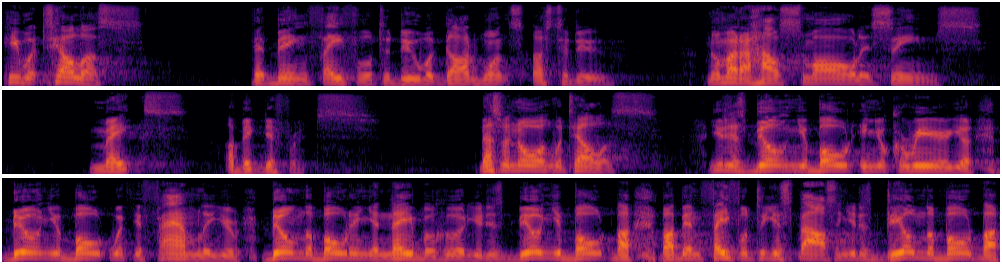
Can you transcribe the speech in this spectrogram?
he would tell us that being faithful to do what God wants us to do, no matter how small it seems, makes a big difference. That's what Noah would tell us. You're just building your boat in your career. You're building your boat with your family. You're building the boat in your neighborhood. You're just building your boat by, by being faithful to your spouse. And you're just building the boat by,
